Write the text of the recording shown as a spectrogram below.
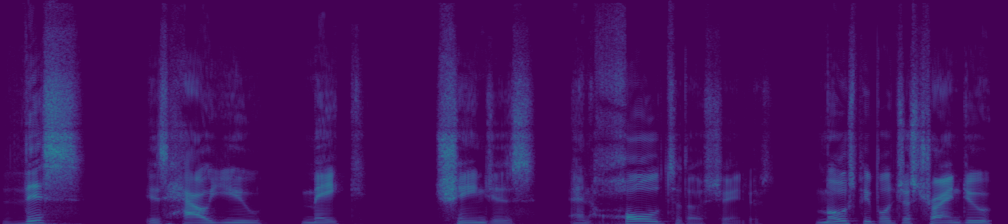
This is how you make changes and hold to those changes. Most people just try and do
